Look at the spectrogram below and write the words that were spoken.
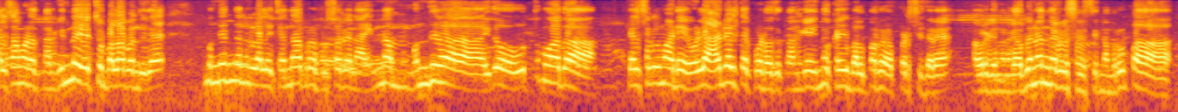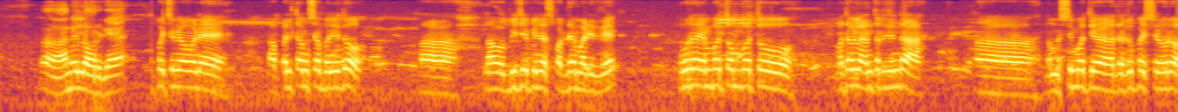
ಕೆಲಸ ಮಾಡೋದು ನನಗೆ ಇನ್ನೂ ಹೆಚ್ಚು ಬಲ ಬಂದಿದೆ. ಮುಂದಿನ ದಿನಗಳಲ್ಲಿ ಚಂದಾಪುರ ಪುರಸಭೆನ ಇನ್ನೂ ಮುಂದಿನ ಇದು ಉತ್ತಮವಾದ ಕೆಲಸಗಳು ಮಾಡಿ ಒಳ್ಳೆ ಆಡಳಿತ ಕೊಡೋದಕ್ಕೆ ನನಗೆ ಇನ್ನೂ ಕೈ ಬಲಪಡಿಸಿದ್ದಾರೆ. ಅವರಿಗೆ ನನಗೆ ಅಭಿನಂದನೆಗಳು ಸಲ್ಲಿಸ್ತೀನಿ ನಮ್ಮ ರೂಪ ಅನಿಲ್ ಅವರಿಗೆ. ಉಪಚುನಾವಣೆ ಫಲಿತಾಂಶ ಬಂದಿದ್ದು ನಾವು ಬಿ ಜೆ ಪಿನ ಸ್ಪರ್ಧೆ ಮಾಡಿದ್ವಿ. ನೂರ ಎಂಬತ್ತೊಂಬತ್ತು ಮತಗಳ ಅಂತರದಿಂದ ನಮ್ಮ ಶ್ರೀಮತಿ ಆದ ರೂಪೇಶ್ ಅವರು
